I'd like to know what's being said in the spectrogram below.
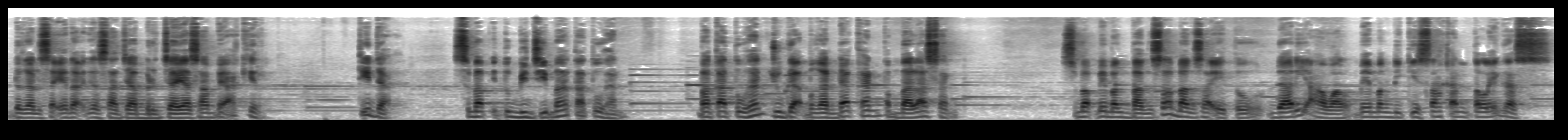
dengan seenaknya saja berjaya sampai akhir. Tidak, sebab itu biji mata Tuhan. Maka Tuhan juga mengadakan pembalasan. Sebab memang bangsa-bangsa itu dari awal memang dikisahkan telengas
